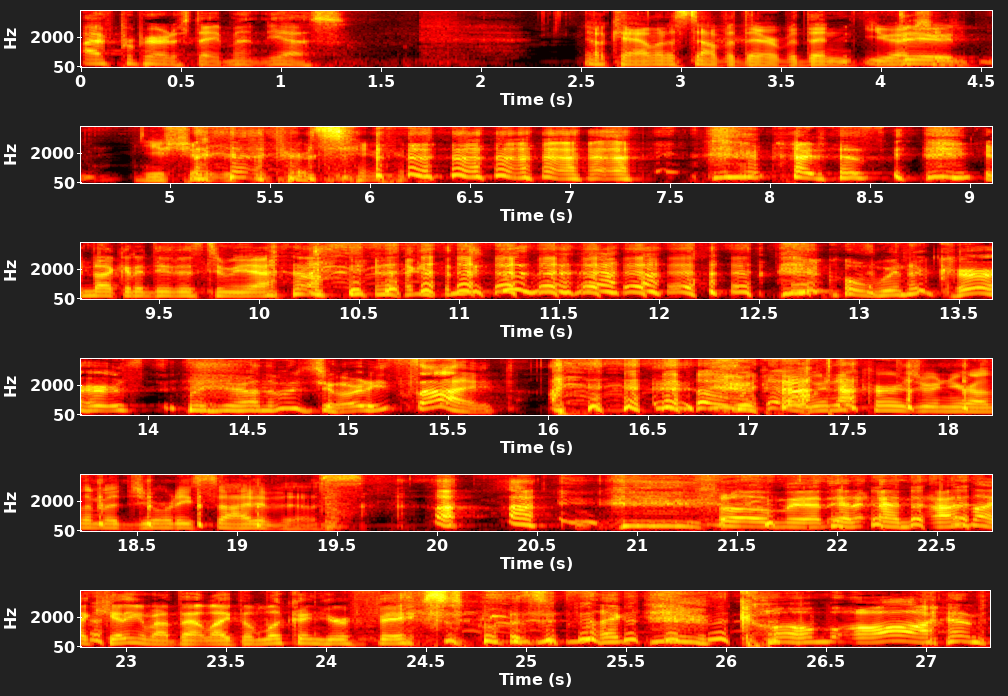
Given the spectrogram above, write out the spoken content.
I've prepared a statement. Yes. Okay, I'm going to stop it there. But then you actually you share your prepared statement. I just, you're not going to do this to me, Adam. You're not gonna do this. a win occurs when you're on the majority side. when, when occurs when you're on the majority side of this. Oh man, and, and I'm not kidding about that. Like the look on your face was just like, "Come on!"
